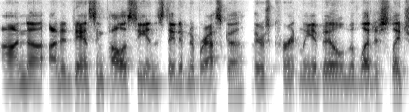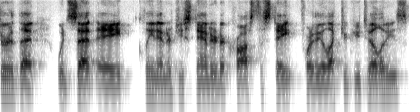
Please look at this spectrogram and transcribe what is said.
on, uh, on advancing policy in the state of Nebraska. There's currently a bill in the legislature that would set a clean energy standard across the state for the electric utilities.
